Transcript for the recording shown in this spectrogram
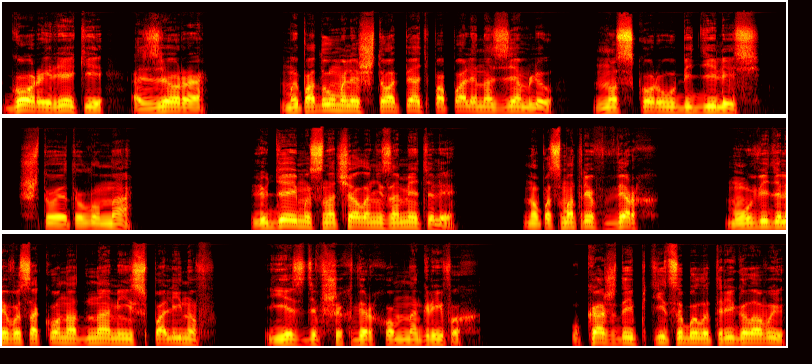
горы, реки, озера. Мы подумали, что опять попали на землю, но скоро убедились, что это луна. Людей мы сначала не заметили, но, посмотрев вверх, мы увидели высоко над нами исполинов, ездивших верхом на грифах. У каждой птицы было три головы,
